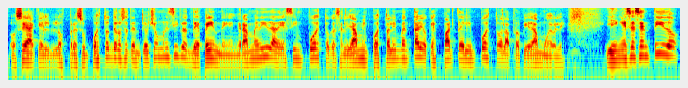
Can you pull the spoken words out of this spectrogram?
O sea que los presupuestos de los 78 municipios dependen en gran medida de ese impuesto que se le llama impuesto al inventario, que es parte del impuesto de la propiedad mueble. Y en ese sentido,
